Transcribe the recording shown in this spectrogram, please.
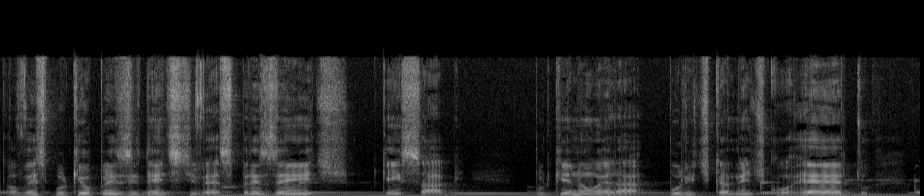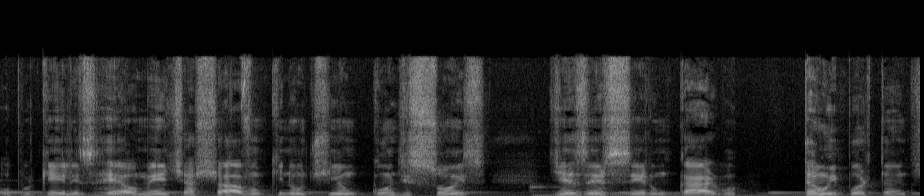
Talvez porque o presidente estivesse presente, quem sabe, porque não era politicamente correto ou porque eles realmente achavam que não tinham condições de exercer um cargo tão importante.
